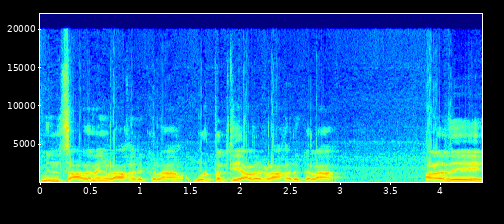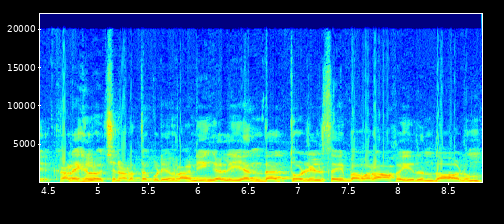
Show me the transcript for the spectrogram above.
மின் சாதனங்களாக இருக்கலாம் உற்பத்தியாளர்களாக இருக்கலாம் அல்லது கடைகள் வச்சு நடத்தக்கூடியவங்களாக நீங்கள் எந்த தொழில் செய்பவராக இருந்தாலும்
